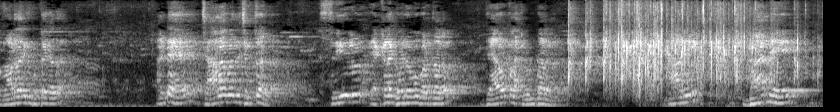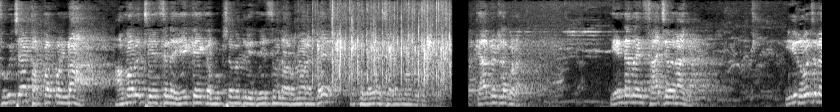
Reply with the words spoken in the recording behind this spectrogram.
ఒక ఆడదానికి పుట్టాం కదా. అంటే చాలామంది చెప్తారు స్త్రీలు ఎక్కడ గౌరవపడతారో దేవతలు అక్కడ ఉంటారని. కానీ దాన్ని తూచా తప్పకుండా అమలు చేసిన ఏకైక ముఖ్యమంత్రి దేశంలో ఎవరు ఉన్నారంటే ఒక వైఎస్ జగన్మోహన్ రెడ్డి క్యాబినెట్లో కూడా. ఏంటన్నా ఇది ఈ రోజున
